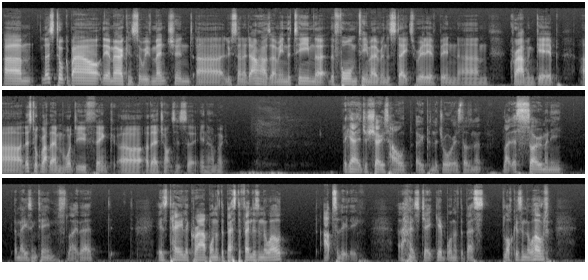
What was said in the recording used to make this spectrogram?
Um, let's talk about the Americans. So we've mentioned uh, Lucena Dalhausser. I mean, the team that the form team over in the states really have been um, Crabb and Gibb. Uh, let's talk about them. What do you think uh, are their chances uh, in Hamburg? Again, it just shows how open the draw is, doesn't it? Like, there's so many amazing teams. Like, there is Taylor Crabb one of the best defenders in the world? Absolutely. Uh, is Jake Gibb one of the best blockers in the world?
